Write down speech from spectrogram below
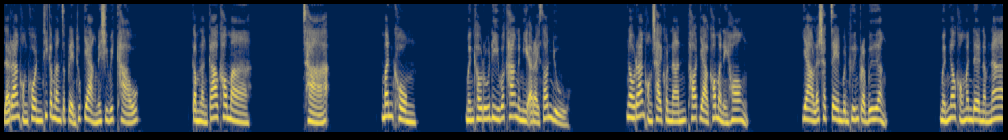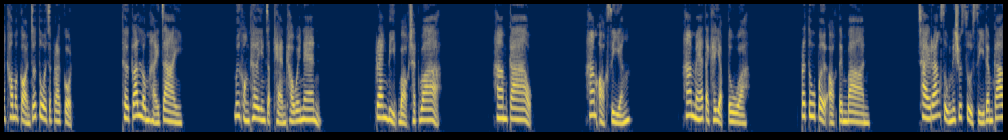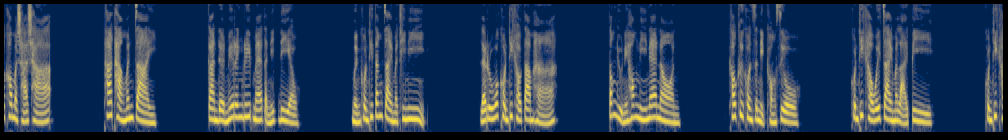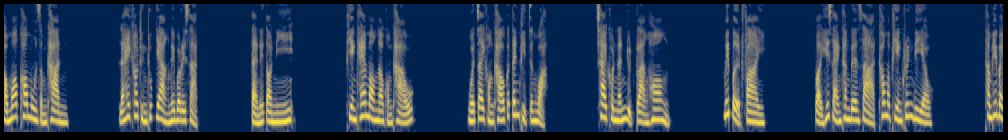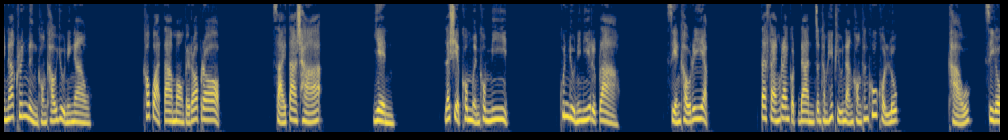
และร่างของคนที่กำลังจะเปลี่ยนทุกอย่างในชีวิตเขากำลังก้าวเข้ามา ช้า มั่นคง เหมือนเขารู้ดีว่าข้างในมีอะไรซ่อนอยู่ เงาร่างของชายคนนั้นทอดยาวเข้ามาในห้อง ยาวและชัดเจนบนพื้นกระเบื้อง เหมือนเงาของมันเดินนำหน้าเข้ามาก่อนเจ้าตัวจะปรากฏ เธอกลั้นลมหายใจ มือของเธอยังจับแขนเขาไว้แน่น แรงบีบบอกชัดว่า ห้ามก้าว ห้ามออกเสียง ห้ามแม้แต่ขยับตัว ประตูเปิดออกเต็มบาน ชายร่างสูงในชุดสูทสีดำก้าวเข้ามาช้าช้าๆท่าทางมั่นใจ การเดินไม่เร่งรีบแม้แต่นิดเดียวเหมือนคนที่ตั้งใจมาที่นี่ และรู้ว่าคนที่เขาตามหา ต้องอยู่ในห้องนี้แน่นอน เขาคือคนสนิทของซิโอคนที่เขาไว้ใจมาหลายปี คนที่เขามอบข้อมูลสำคัญ และให้เข้าถึงทุกอย่างในบริษัท แต่ในตอนนี้ เพียงแค่มองเงาของเขา หัวใจของเขาก็เต้นผิดจังหวะ ชายคนนั้นหยุดกลางห้อง ไม่เปิดไฟ ปล่อยให้แสงทางเดินสาดเข้ามาเพียงครึ่งเดียว ทำให้ใบหน้าครึ่งหนึ่งของเขาอยู่ในเงา เขากวาดตามองไปรอบๆ สายตาช้า เย็น และเฉียบคมเหมือนคมมีด คุณอยู่ในนี้หรือเปล่า เสียงเขาเรียบ แต่แฝงแรงกดดันจนทำให้ผิวหนังของทั้งคู่ขนลุก เขาซีโร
